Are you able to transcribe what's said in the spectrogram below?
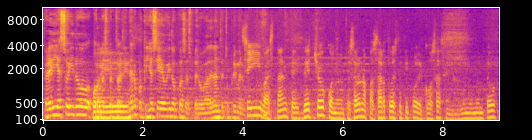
Freddy, ¿has oído con Pues- respecto al dinero? Porque yo sí he oído cosas, pero adelante tú primero. Sí, bastante. De hecho, cuando empezaron a pasar todo este tipo de cosas en algún momento,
